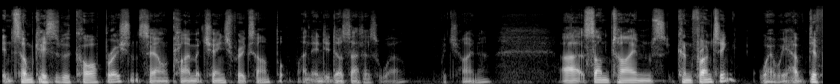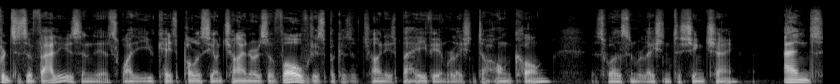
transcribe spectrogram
in some cases with cooperation, say on climate change, for example, and India does that as well with China. Uh, sometimes confronting, where we have differences of values, and that's why the UK's policy on China has evolved, is because of Chinese behaviour in relation to Hong Kong, as well as in relation to Xinjiang, and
